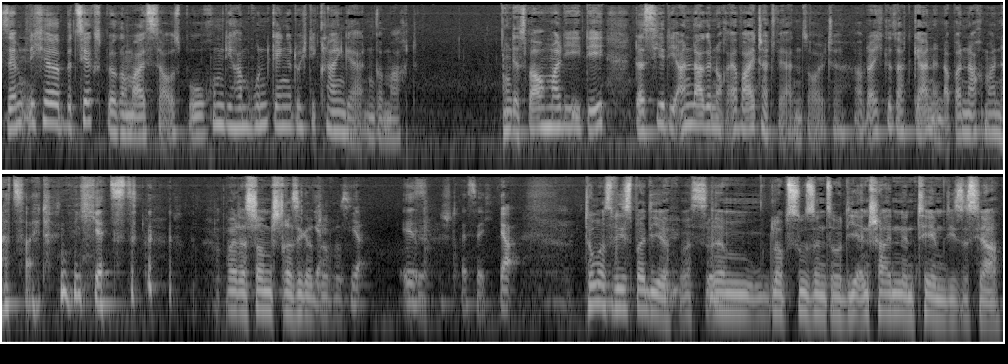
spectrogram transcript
sämtliche Bezirksbürgermeister aus Bochum, die haben Rundgänge durch die Kleingärten gemacht. Und es war auch mal die Idee, dass hier die Anlage noch erweitert werden sollte. Aber da habe ich gesagt, gerne, aber nach meiner Zeit, nicht jetzt. Weil das schon ein stressiger ja, Job ist. Ja, ist okay. stressig, ja. Thomas, wie ist es bei dir? Was ähm, glaubst du sind so die entscheidenden Themen dieses Jahr?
